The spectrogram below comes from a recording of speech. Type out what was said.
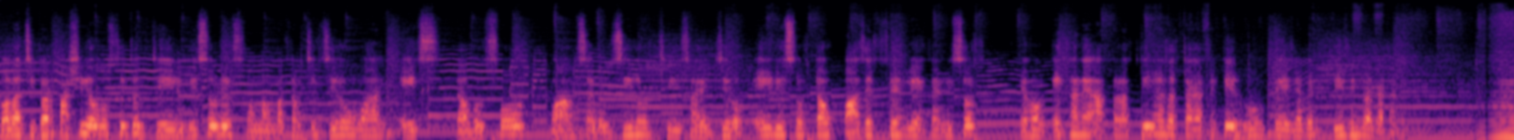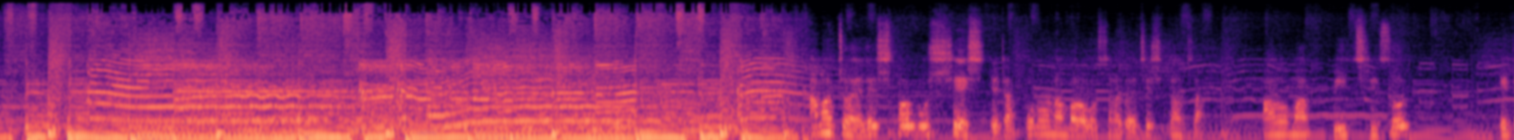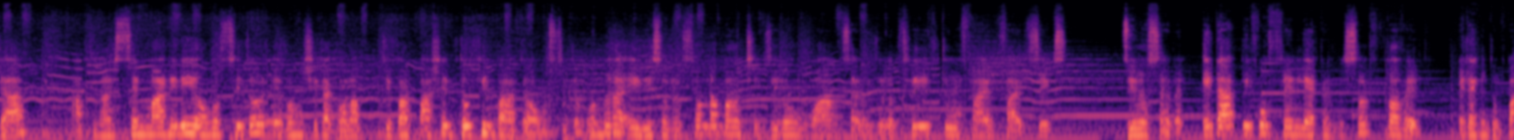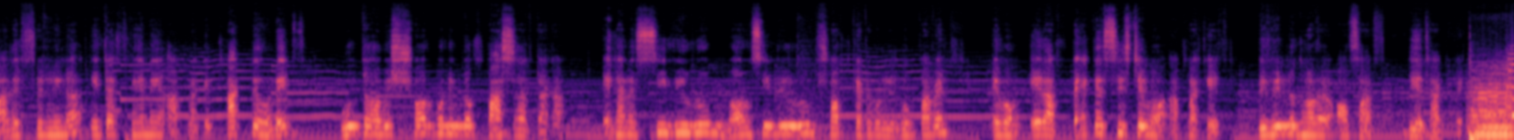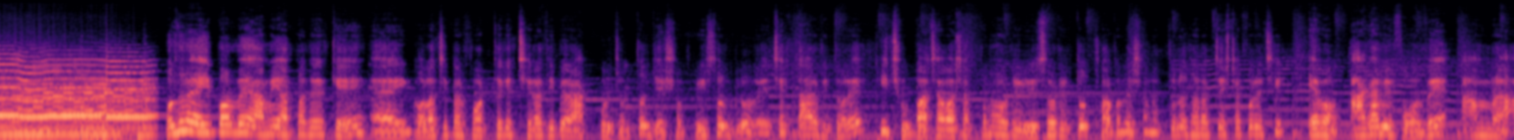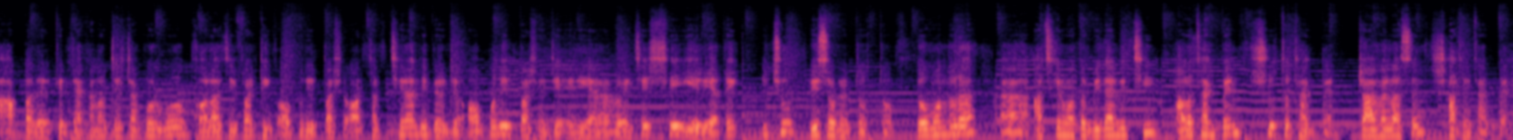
গলাচিপার পাশেই অবস্থিত। যেই রিসোর্টের ফোন নাম্বারটা হচ্ছে zero one eight double four one seven zero three five zero. এই রিসোর্টটাও বাজেট ফ্রেন্ডলি একটা রিসোর্ট এবং এখানে আপনারা তিন হাজার টাকা থেকে রুম পেয়ে যাবেন বিভিন্ন ক্যাটাগরি। আমার চয়েসে সর্বশেষ যেটা পনেরো নম্বর অবস্থানে রয়েছে, সেটা হচ্ছে আরোমা বিচ রিসোর্ট এটা আপনার সেন্ট মার্টিনেই অবস্থিত এবং সেটা গোলাপ চিপার পাশে দক্ষিণ পাড়াতে অবস্থিত। বন্ধুরা, এই রিসোর্টের ফোন নাম্বার হচ্ছে zero one seven zero three two five five six zero seven এটা ইকো ফ্রেন্ডলি একটা রিসোর্ট তবে এটা কিন্তু বাজেট ফ্রেন্ডলি না। এটা এখানে আপনাকে থাকতে হলে গুনতে হবে সর্বনিম্ন পাঁচ হাজার টাকা। এখানে sea view room non sea view room সব ক্যাটাগরির রুম পাবেন এবং এরা প্যাকেজ সিস্টেমও আপনাকে বিভিন্ন ধরনের অফার দিয়ে থাকবে। বন্ধুরা, এই পর্বে আমি আপনাদেরকে, এই গলাচিপার পর থেকে ছেঁড়া দ্বীপের আগ পর্যন্ত যেসব রিসোর্টগুলো রয়েছে, তার ভিতরে কিছু বাছা বাছা পনেরোটি রিসোর্টের তথ্য আপনাদের সামনে তুলে ধরার চেষ্টা করেছি এবং আগামী পর্বে আমরা আপনাদেরকে দেখানোর চেষ্টা করব গলাচিপার ঠিক অপোজিট পাশে, অর্থাৎ ছেঁড়া দ্বীপের যে অপোজিট পাশে যে এরিয়াটা রয়েছে, সেই এরিয়াতে কিছু রিসোর্টের তথ্য। তো বন্ধুরা আজকের মতো বিদায় নিচ্ছি। ভালো থাকবেন, সুস্থ থাকবেন। ট্রাভেলার্সের সাথে থাকবেন।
